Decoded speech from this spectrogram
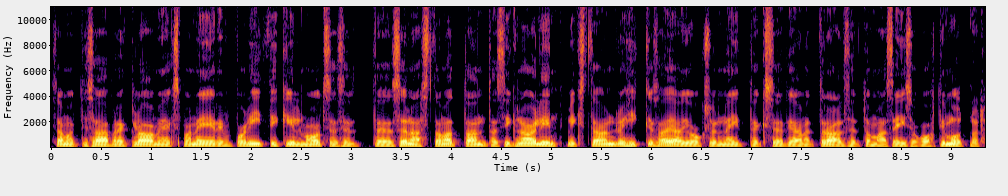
samuti saab reklaami eksponeeriv poliitik ilma otseselt äh, sõnastamata anda signaali, miks ta on lühikese aja jooksul näiteks diametraalselt oma seisukohti muutnud.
